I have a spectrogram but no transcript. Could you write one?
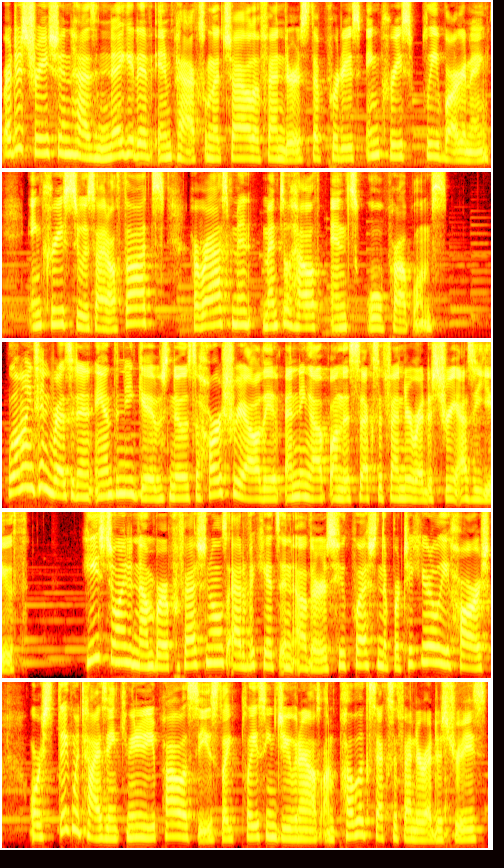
registration has negative impacts on the child offenders that produce increased plea bargaining, increased suicidal thoughts, harassment, mental health, and school problems. Wilmington resident Anthony Gibbs knows the harsh reality of ending up on the sex offender registry as a youth. He's joined a number of professionals, advocates, and others who question the particularly harsh or stigmatizing community policies like placing juveniles on public sex offender registries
